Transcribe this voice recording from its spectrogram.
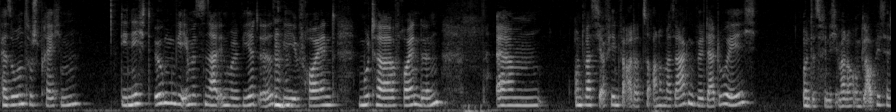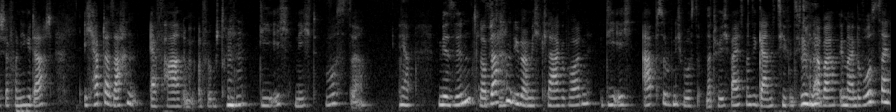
Person zu sprechen, die nicht irgendwie emotional involviert ist, mhm. wie Freund, Mutter, Freundin. Ähm, und was ich auf jeden Fall auch dazu auch nochmal sagen will, dadurch, und das finde ich immer noch unglaublich, das hätte ich davon nie gedacht, ich habe da Sachen erfahren, in Anführungsstrichen, mhm. die ich nicht wusste. Ja. Mir sind Glaub Sachen über mich klar geworden, die ich absolut nicht wusste. Natürlich weiß man sie ganz tief in sich drin, mhm. aber in meinem Bewusstsein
